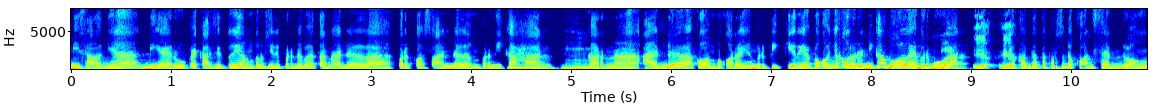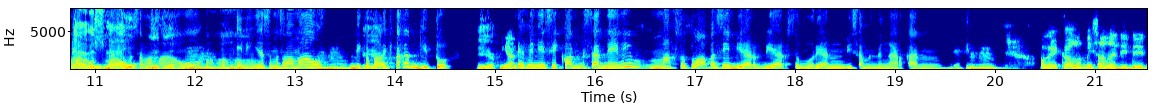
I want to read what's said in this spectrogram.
Misalnya di RUU PKS itu yang terus jadi perdebatan adalah perkosaan dalam pernikahan. Mhm. Karena ada kelompok orang yang berpikir ya pokoknya kalau udah nikah boleh berbuat. Iya, iya. Ya kan tetap harus ada konsen dong. Harus mau sama-sama gitu. mau, Hmm. bininya sama-sama mau. Mhm. Di kepala kita kan gitu. Iya. Iya. Definisi konsennya ini maksud lo apa sih biar biar semurian bisa mendengarkan definisi? Mhm. Oke, kalau misalnya dide-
